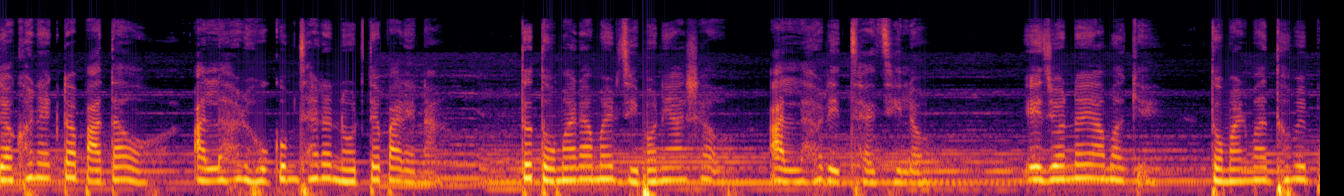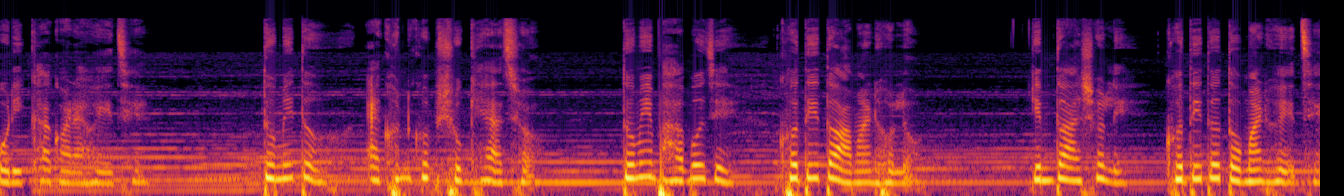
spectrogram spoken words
যখন একটা পাতাও আল্লাহর হুকুম ছাড়া নড়তে পারে না, তো তোমার আমার জীবনে আসাও আল্লাহর ইচ্ছায় ছিল। এজন্যই আমাকে তোমার মাধ্যমে পরীক্ষা করা হয়েছে। তুমি তো এখন খুব সুখে আছো। তুমি ভাবো যে ক্ষতি তো আমার হলো, কিন্তু আসলে ক্ষতি তো তোমার হয়েছে।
